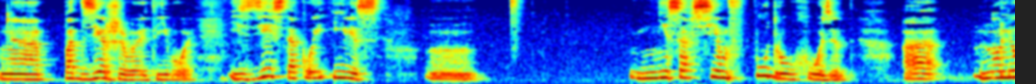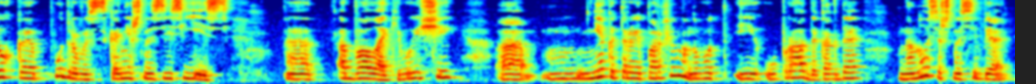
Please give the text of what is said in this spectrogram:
Э, поддерживает его. И здесь такой ирис не совсем в пудру уходит, а, но легкая пудровость, конечно, здесь есть, а, обволакивающий. А некоторые парфюмы, ну вот и у Прада, когда наносишь на себя,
